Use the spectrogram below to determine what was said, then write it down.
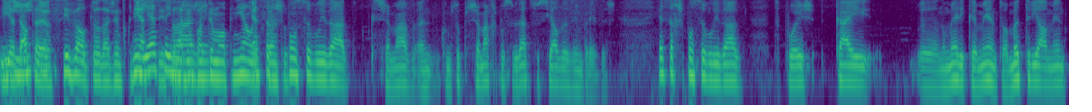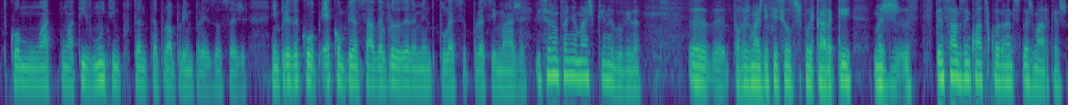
E, a Delta é acessível, toda a gente conhece, e essa e toda imagem, a gente pode ter uma opinião. Essa e, portanto... responsabilidade que se chamava, começou por se chamar responsabilidade social das empresas. Essa responsabilidade depois cai uh, numericamente ou materialmente como um, ato, um ativo muito importante da própria empresa. Ou seja, a empresa é compensada verdadeiramente por essa, por essa imagem. Isso eu não tenho a mais pequena dúvida. Uh, talvez mais difícil de explicar aqui, mas se pensarmos em quatro quadrantes das marcas,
